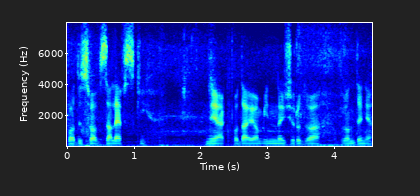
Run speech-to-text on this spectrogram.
Władysław Zalewski. Nie jak podają inne źródła w Londynie.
